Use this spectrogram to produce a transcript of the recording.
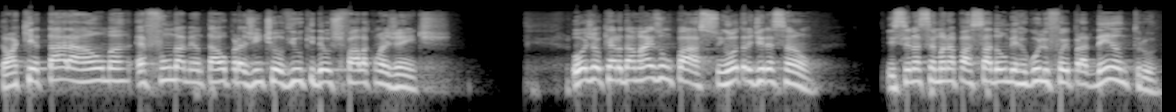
Então, aquietar a alma é fundamental para a gente ouvir o que Deus fala com a gente. Hoje eu quero dar mais um passo em outra direção. E se na semana passada o um mergulho foi para dentro,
